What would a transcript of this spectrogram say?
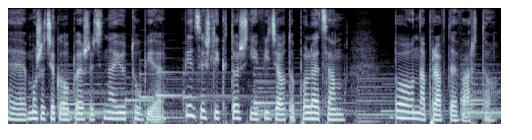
E, Możecie go obejrzeć na YouTubie, więc jeśli ktoś nie widział, to polecam, bo naprawdę warto.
